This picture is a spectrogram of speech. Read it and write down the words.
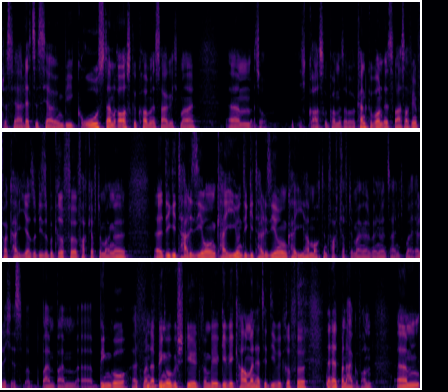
das ja letztes Jahr irgendwie groß dann rausgekommen ist, sage ich mal, ähm, also nicht rausgekommen ist, aber bekannt geworden ist, war es auf jeden Fall KI. Also diese Begriffe Fachkräftemangel, äh, Digitalisierung, KI und Digitalisierung und KI haben auch den Fachkräftemangel, wenn man jetzt eigentlich mal ehrlich ist, beim, beim äh, Bingo hat man da Bingo gespielt, wenn wir GWK man hätte die Begriffe, dann hätte man da gewonnen. Ähm,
